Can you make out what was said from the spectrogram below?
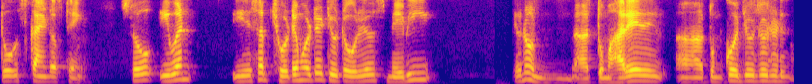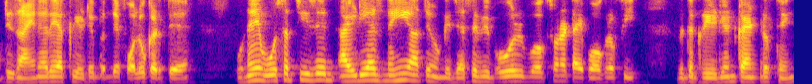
Those kind of thing so even ये सब छोटे मोटे ट्यूटोरियल्स में भी यू नो तुम्हारे तुमको जो जो डिज़ाइनर या क्रिएटिव बंदे फॉलो करते हैं उन्हें वो सब चीज़ें आइडियाज़ नहीं आते होंगे। जैसे Vibhor works on a typography with the gradient kind of thing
